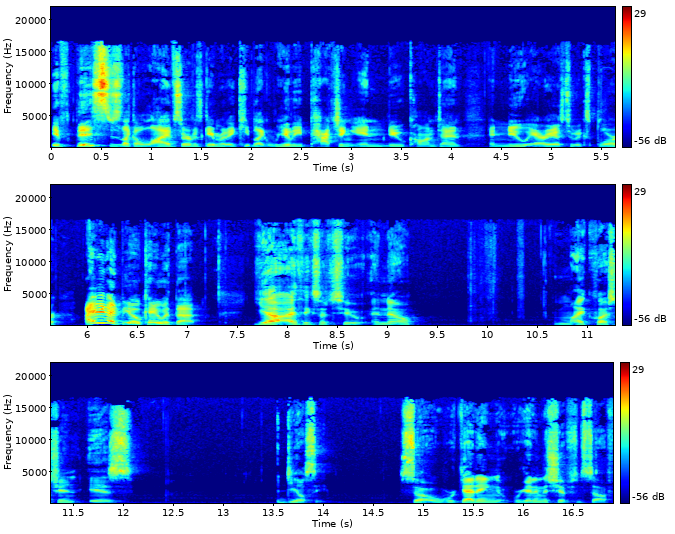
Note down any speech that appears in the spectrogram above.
If this is like a live service game where they keep like really patching in new content and new areas to explore, I think I'd be okay with that. Yeah, I think so too. And now, my question is DLC. So we're getting we're getting the ships and stuff.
